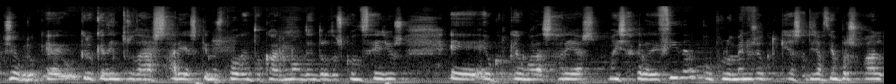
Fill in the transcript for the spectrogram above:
Pois eu creo que eu creo que dentro das áreas que nos poden tocar non dentro dos concellos, eh, eu creo que é unha das áreas máis agradecida, ou polo menos eu creo que a satisfacción persoal,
